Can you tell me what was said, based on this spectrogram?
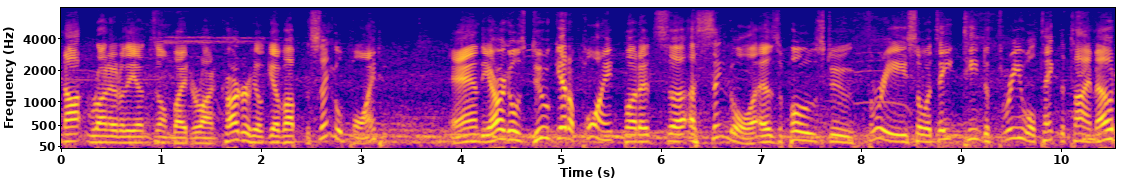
not run out of the end zone by Duron Carter. He'll give up the single point. And the Argos do get a point, but it's uh, a single as opposed to three, so it's 18 to 3. We'll take the timeout.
